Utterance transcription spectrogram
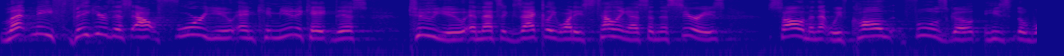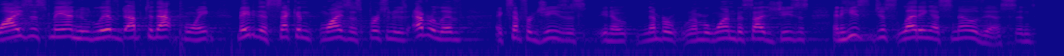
Let me figure this out for you and communicate this to you. And that's exactly what he's telling us in this series. Solomon, that we've called Fool's Gold, he's the wisest man who lived up to that point, maybe the second wisest person who's ever lived, except for Jesus, you know, number, number one besides Jesus. And he's just letting us know this. And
